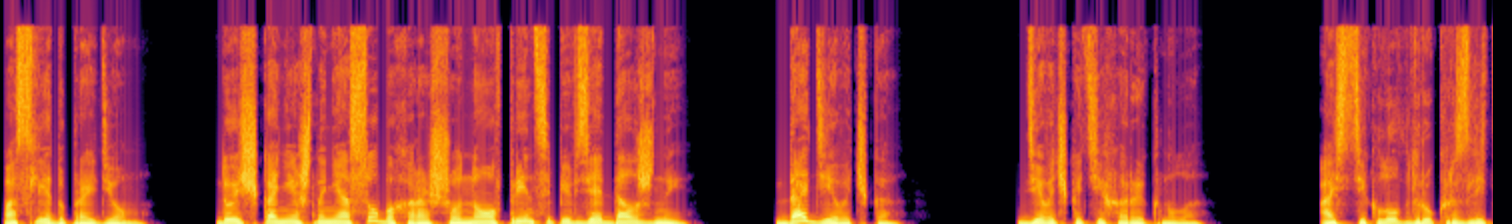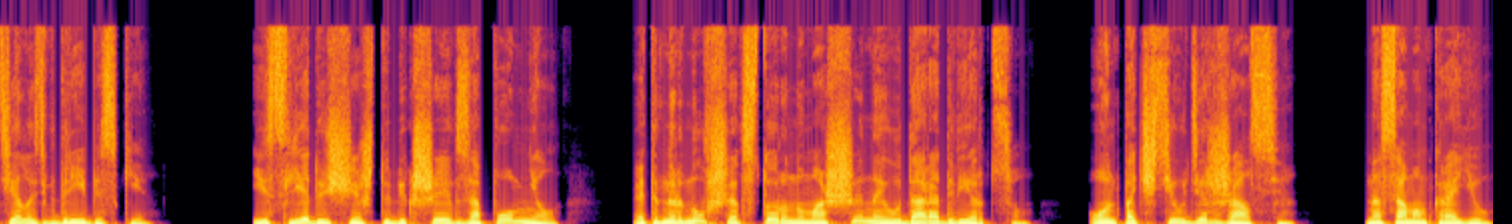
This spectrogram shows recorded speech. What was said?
По следу пройдем. Дождь, конечно, не особо хорошо, но, в принципе, взять должны. Да, девочка?» Девочка тихо рыкнула. А стекло вдруг разлетелось в дребезги. И следующее, что Бекшеев запомнил, это нырнувшая в сторону машина и удар о дверцу. Он почти удержался. На самом краю.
